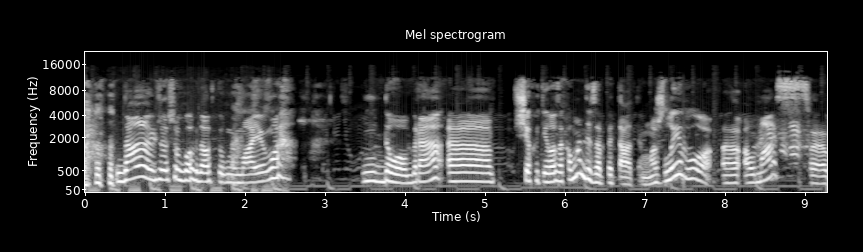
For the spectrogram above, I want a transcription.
Да, вже що Бог дав, то ми маємо. Добре. Е, ще хотіла за команди запитати. Можливо, е, Алмаз е,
